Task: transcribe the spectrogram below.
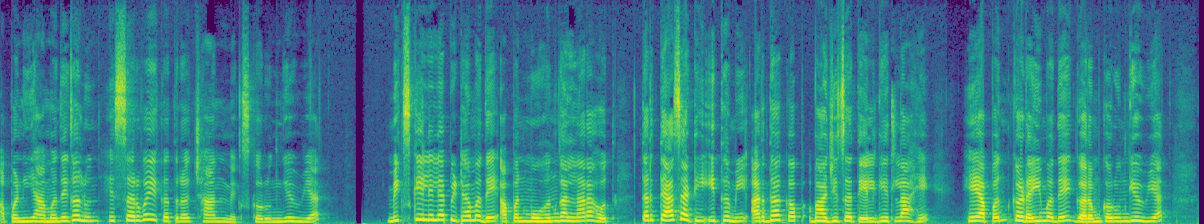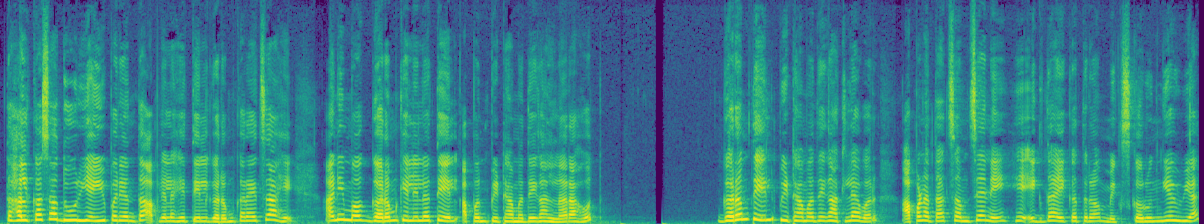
आपण यामध्ये घालून हे सर्व एकत्र छान मिक्स करून घेऊयात. मिक्स केलेल्या पिठामध्ये आपण मोहन घालणार आहोत. तर त्यासाठी इथं मी अर्धा कप भाजीचं तेल घेतलं आहे. हे आपण कढईमध्ये गरम करून घेऊयात. तर हलकासा दूर येईपर्यंत आपल्याला हे तेल गरम करायचं आहे आणि मग गरम केलेलं तेल आपण पिठामध्ये घालणार आहोत. गरम तेल पिठामध्ये घातल्यावर आपण आता चमच्याने हे एकदा एकत्र मिक्स करून घेऊयात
